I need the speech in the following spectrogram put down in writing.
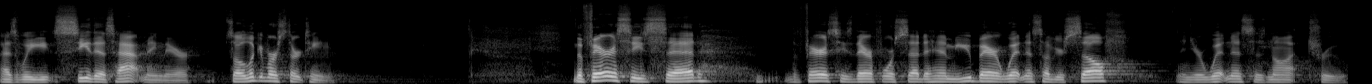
as we see this happening there. So look at verse 13. The Pharisees said, The Pharisees therefore said to him, You bear witness of yourself, and your witness is not true.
